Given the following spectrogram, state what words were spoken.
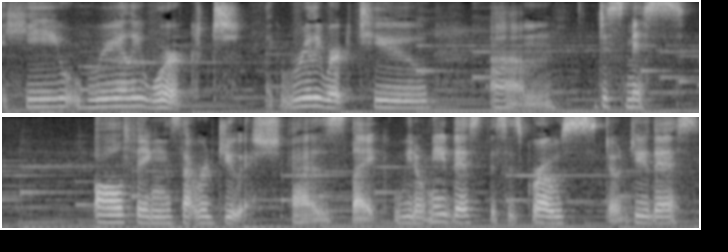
he really worked, like, really worked to um, dismiss all things that were Jewish as like, we don't need this, this is gross, don't do this.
